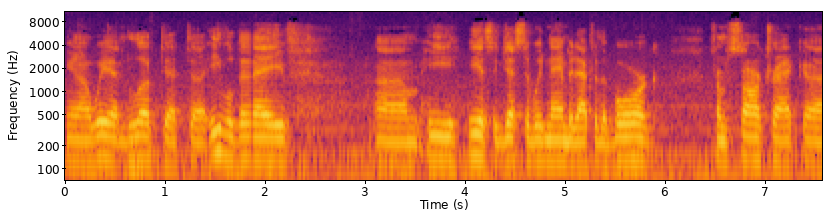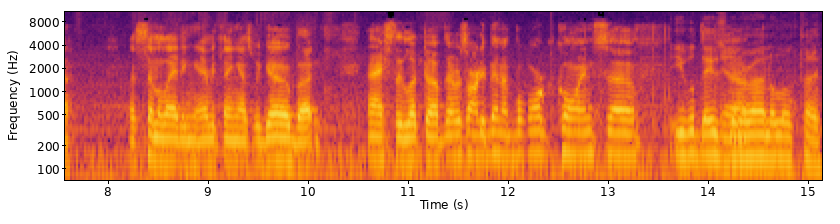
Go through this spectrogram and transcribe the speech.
You know, we had looked at uh, Evil Dave um, he he had suggested we name it after the Borg from Star Trek, uh, assimilating everything as we go. But I actually looked up; there was already been a Borg coin, so Evil Dave's been around a long time.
